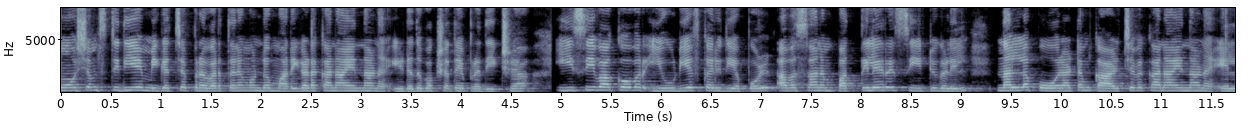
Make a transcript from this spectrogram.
മോശം സ്ഥിതിയെ മികച്ച പ്രവർത്തനം കൊണ്ട് മറികടക്കാനായെന്നാണ് ഇടതുപക്ഷത്തെ പ്രതീക്ഷ. Easy walkover U D F കരുതിയപ്പോൾ അവസാനം പത്തിലേറെ സീറ്റുകളിൽ നല്ല പോരാട്ടം കാഴ്ചവെക്കാനായെന്നാണ് എൽ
